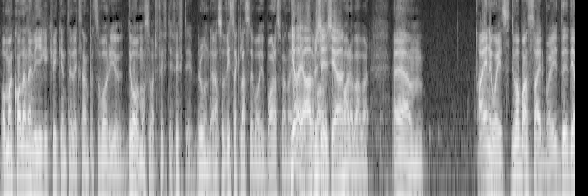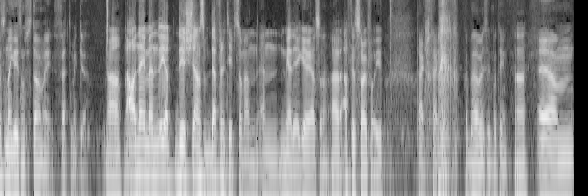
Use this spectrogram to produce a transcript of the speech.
Om man kollar när vi gick i Kvicken till exempel så var det ju, det var, måste varit 50-50 beroende. Alltså vissa klasser var ju bara Svennar. Ja, ja, precis, var ja. Bara Babbar. Um, ja, anyways, det var bara en sidebar. Det, det är en sån där grej som stör mig fett mycket. Ja, ja nej men jag, det känns definitivt som en, en mediegrej alltså. I, I feel sorry for you. Tack, tack. Jag behöver sympatin. Ja. Ehm,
